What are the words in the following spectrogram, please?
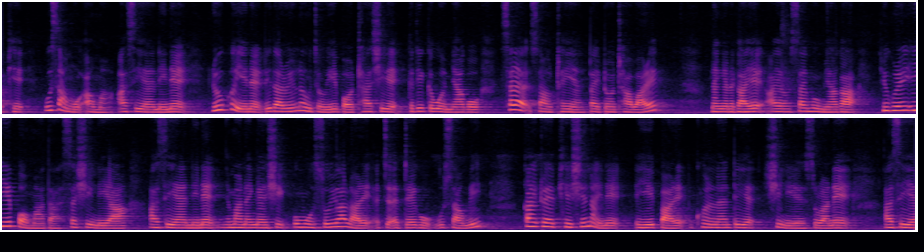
အဖြစ်ဦးဆောင်မှုအောက်မှာအာဆီယံအနေနဲ့လူ့ခွင့်ရေးနဲ့ဒေသရင်းလုံခြုံရေးပေါ်ထားရှိတဲ့ကတိကဝတ်များကိုဆက်လက်ဆောင်ထင်းရန်တိုက်တွန်းထားပါတယ်။နိုင်ငံတကာရဲ့အာရုံစိုက်မှုများက ယူကရိန်းအရေးပေါ်မှာသာဆက်ရှိနေရာအာဆီယံအနေနဲ့မြန်မာနိုင်ငံရှိပုံမှုဆိုးရွားလာတဲ့အကြက်အတဲကိုဦးဆောင်ပြီးကင်တွယ်ဖြည့်ရှင်းနိုင်တဲ့အရေးပါတဲ့အခွင့်အလမ်းတစ်ရက်ရှိနေတယ်ဆိုတာနဲ့အာဆီယံ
